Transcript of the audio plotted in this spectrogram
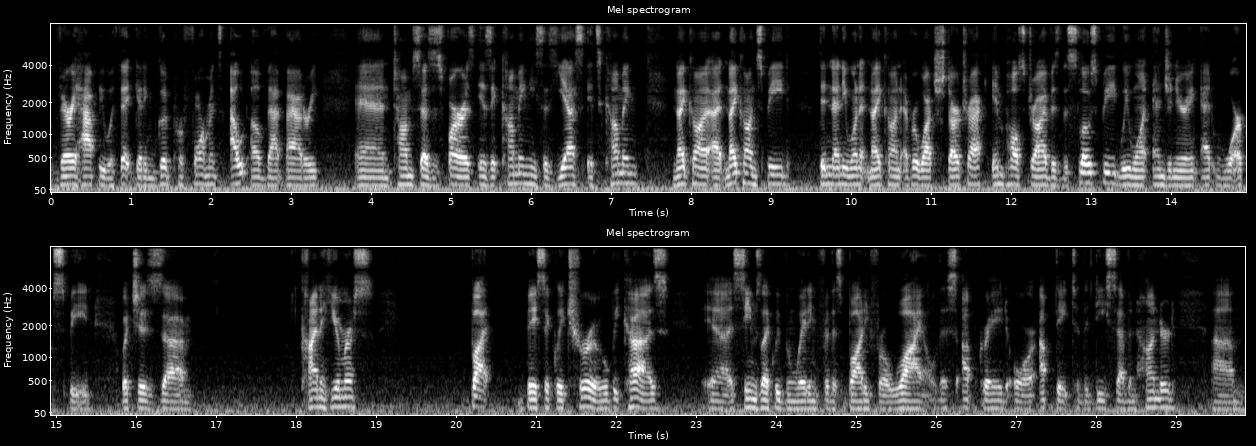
Very happy with it, getting good performance out of that battery. And Thom says, as far as is it coming, he says yes, it's coming. Nikon at Nikon speed. Didn't anyone at Nikon ever watch Star Trek? Impulse drive is the slow speed. We want engineering at warp speed, which is um, kind of humorous, but basically true because uh, it seems like we've been waiting for this body for a while, this upgrade or update to the D700. Um,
